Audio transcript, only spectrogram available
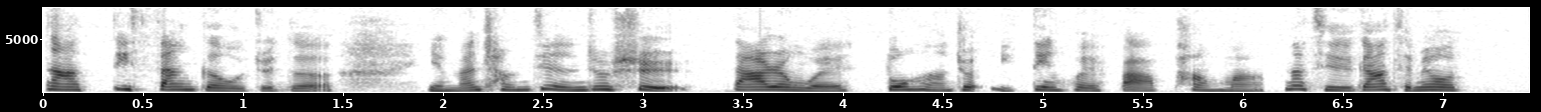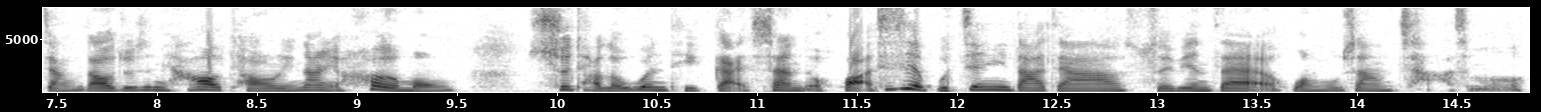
那第三个我觉得也蛮常见的，就是。大家认为多囊就一定会发胖吗？那其实刚刚前面有讲到，就是你好好调理，让你荷尔蒙失调的问题改善的话，其实也不建议大家随便在网络上查什么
